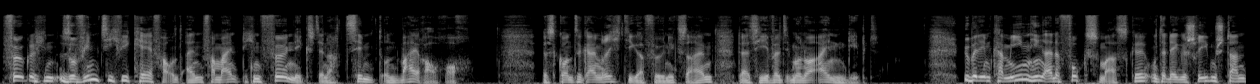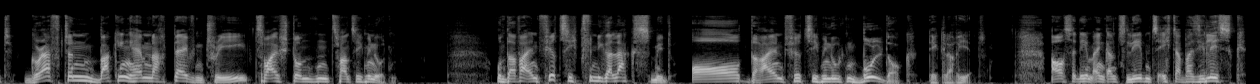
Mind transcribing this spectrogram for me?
Vögelchen so winzig wie Käfer und einen vermeintlichen Phönix, der nach Zimt und Weihrauch roch. Es konnte kein richtiger Phönix sein, da es jeweils immer nur einen gibt. Über dem Kamin hing eine Fuchsmaske, unter der geschrieben stand Grafton, Buckingham nach Daventry, zwei Stunden, zwanzig Minuten. Und da war ein 40-pfündiger Lachs mit Oh 43 Minuten Bulldog deklariert. Außerdem ein ganz lebensechter Basilisk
